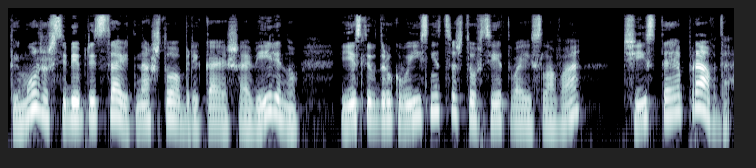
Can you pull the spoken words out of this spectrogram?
Ты можешь себе представить, на что обрекаешь Аверину, если вдруг выяснится, что все твои слова — чистая правда?»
